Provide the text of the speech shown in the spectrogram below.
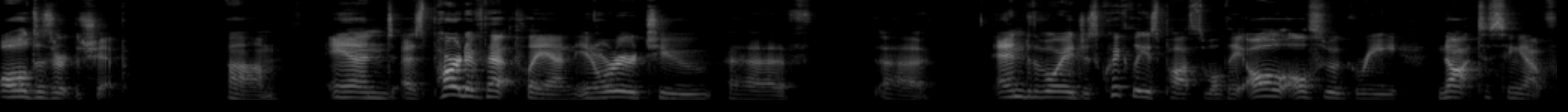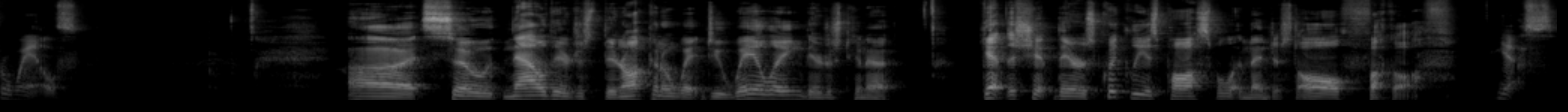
all desert the ship. Um, and as part of that plan, in order to uh, uh, end the voyage as quickly as possible, they all also agree not to sing out for whales. Uh, so now they're just they're not gonna wa- do whaling. They're just gonna get the ship there as quickly as possible and then just all fuck off, Yes.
